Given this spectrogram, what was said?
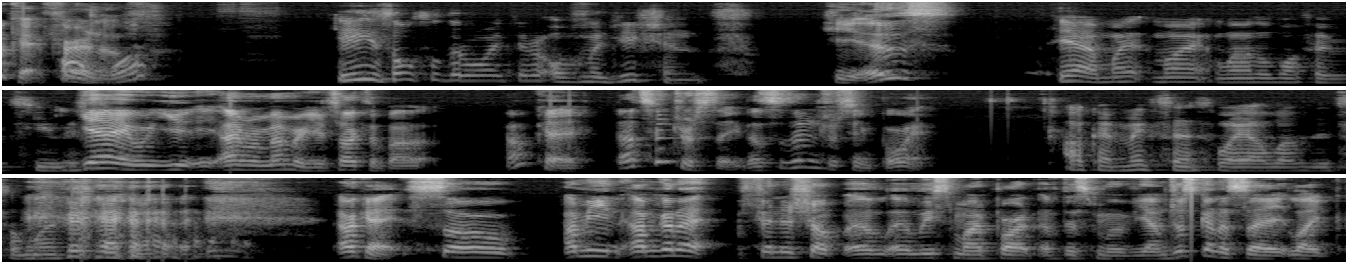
Okay, fair Oh, enough. what? He is also the writer of Magicians. He is. Yeah, my, my one of my favorite series. Yeah, you, I remember you talked about. Okay, that's interesting. That's an interesting point. Okay, makes sense why I loved it so much. okay, so I mean, I'm gonna finish up at, at least my part of this movie. I'm just gonna say, like,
